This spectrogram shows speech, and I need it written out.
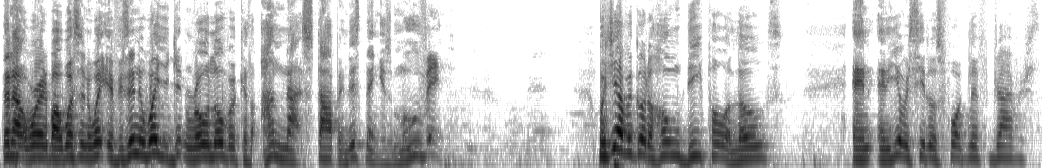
They're not worried about what's in the way. If it's in the way, you're getting rolled over because I'm not stopping. This thing is moving. But you ever go to Home Depot or Lowe's and, and you ever see those forklift drivers?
